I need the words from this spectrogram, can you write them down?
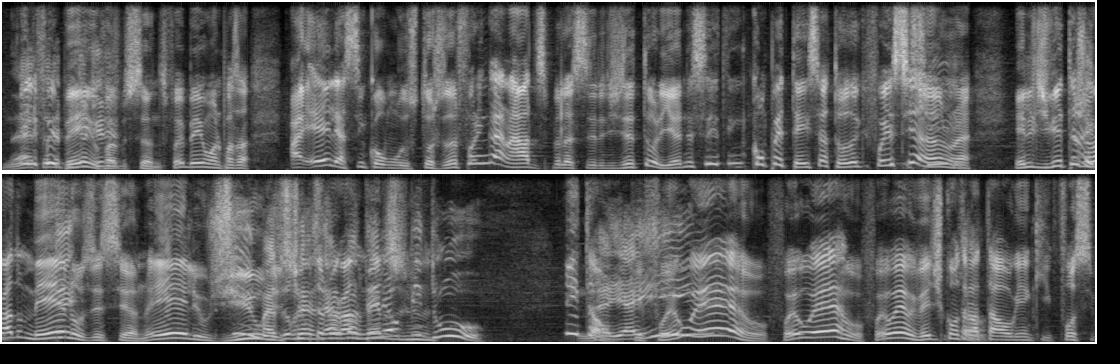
Né? Ele então, foi bem, o Fábio Santos, foi bem o ano passado. Ah, ele, assim como os torcedores, foram enganados pela diretoria nessa incompetência toda que foi esse Sim. ano, né? Ele devia ter é, jogado menos tem... esse ano. Ele, o Gil, Sim, mas o ter jogado menos. é o Bidu. Então, né? aí... foi o erro, foi o erro, foi o erro. Em vez de contratar então... alguém que fosse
